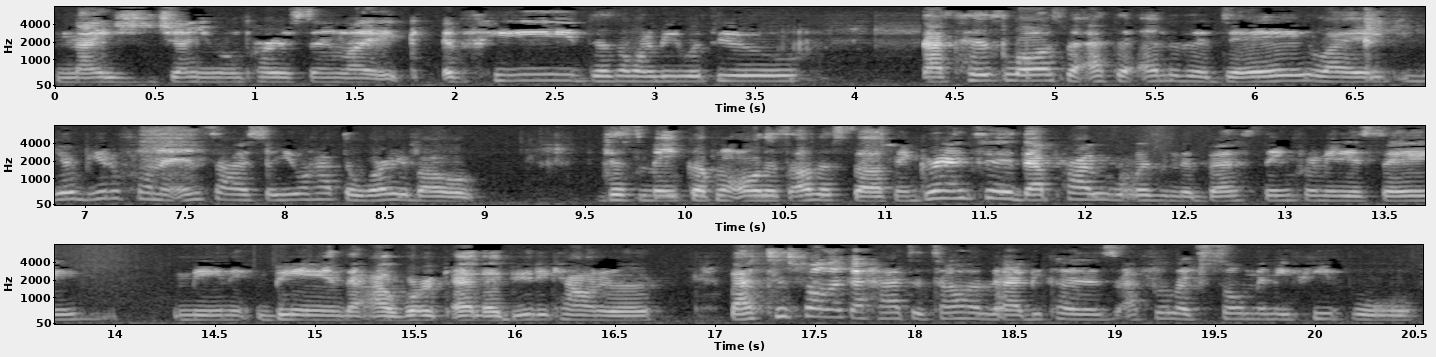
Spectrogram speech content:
nice, genuine person. Like, if he doesn't want to be with you, that's his loss. But at the end of the day, like, you're beautiful on the inside, so you don't have to worry about just makeup and all this other stuff. And granted, that probably wasn't the best thing for me to say, meaning being that I work at a beauty counter. But I just felt like I had to tell her that because I feel like so many people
